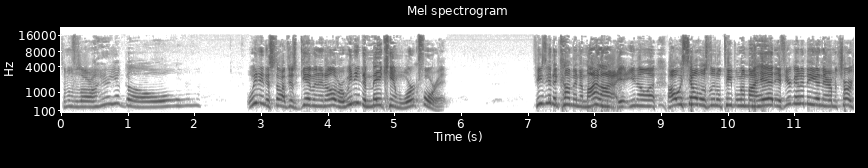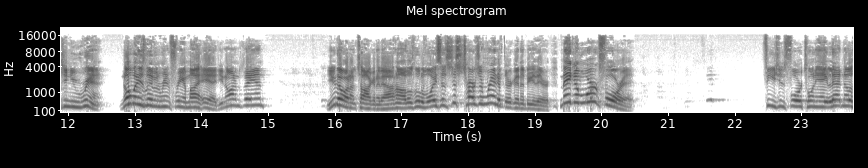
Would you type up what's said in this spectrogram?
Some of us are, oh, here you go. We need to stop just giving it over. We need to make him work for it. If he's going to come into my life, you know, I always tell those little people in my head, if you're going to be in there, I'm charging you rent. Nobody's living rent free in my head. You know what I'm saying? You know what I'm talking about, huh? Those little voices, just charge them rent if they're going to be there. Make them work for it. Ephesians 4:28, let, no,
